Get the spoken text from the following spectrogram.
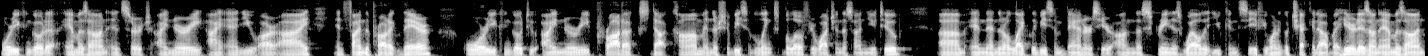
or you can go to Amazon and search Inuri, I-N-U-R-I, and find the product there. Or you can go to inuriproducts.com, and there should be some links below if you're watching this on YouTube. Um, and then there will likely be some banners here on the screen as well that you can see if you want to go check it out. But here it is on Amazon.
